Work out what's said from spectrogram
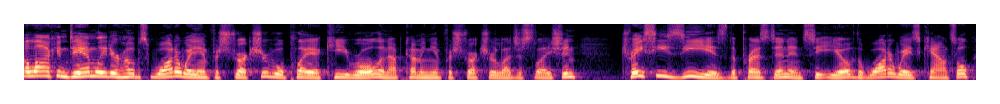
A lock and dam leader hopes waterway infrastructure will play a key role in upcoming infrastructure legislation. Tracy Zea is the president and CEO of the Waterways Council.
